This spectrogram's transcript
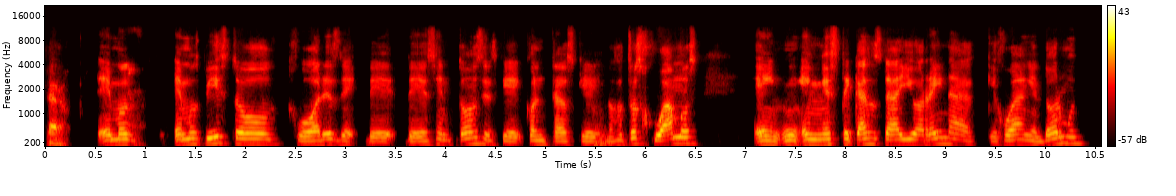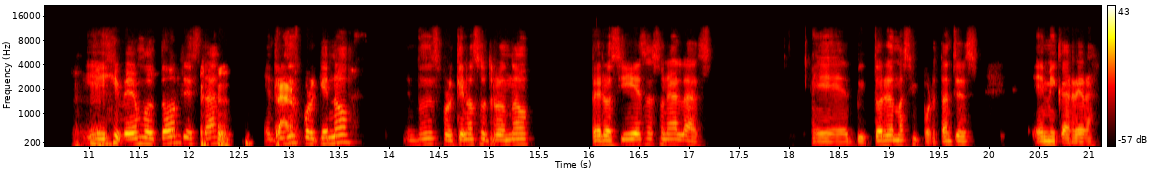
Claro. Hemos, hemos visto jugadores de, de, de, ese entonces que contra los que nosotros jugamos, en, en este caso está Io Reina que juega en el Dortmund y vemos dónde está. Entonces. ¿por qué no? Entonces, ¿por qué nosotros no? Pero sí, esa es una de las eh, victorias más importantes en mi carrera.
